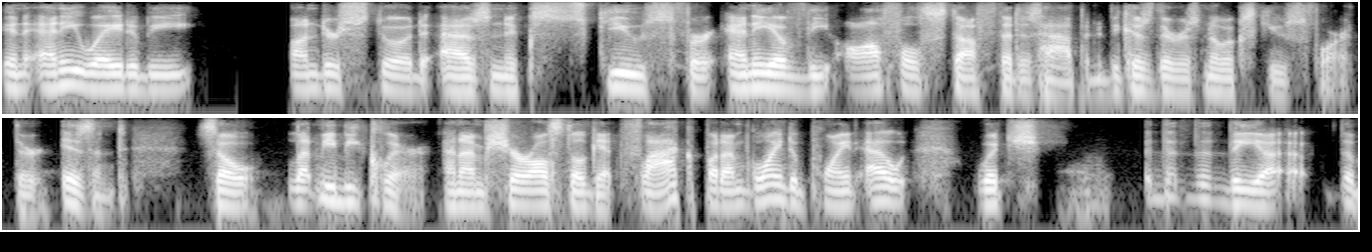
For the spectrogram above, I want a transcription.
in any way to be understood as an excuse for any of the awful stuff that has happened because there is no excuse for it. There isn't. So let me be clear, and I'm sure I'll still get flack, but I'm going to point out which the the the, uh, the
